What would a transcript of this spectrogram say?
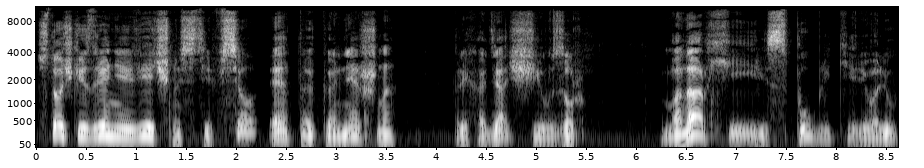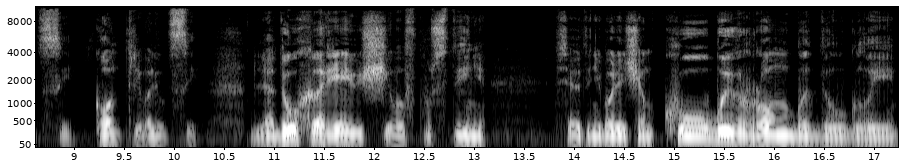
С точки зрения вечности все это, конечно, приходящий узор. Монархии, республики, революции, контрреволюции. Для духа, реющего в пустыне, Все это не более чем кубы, ромбы да.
